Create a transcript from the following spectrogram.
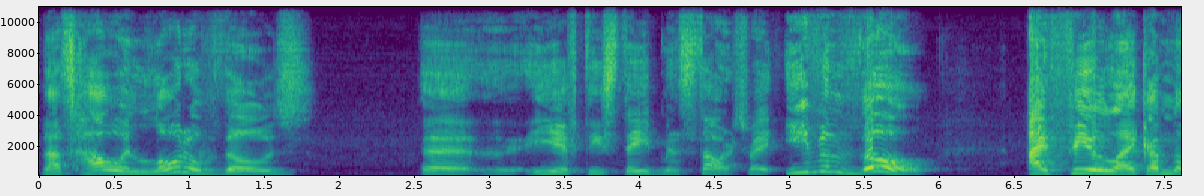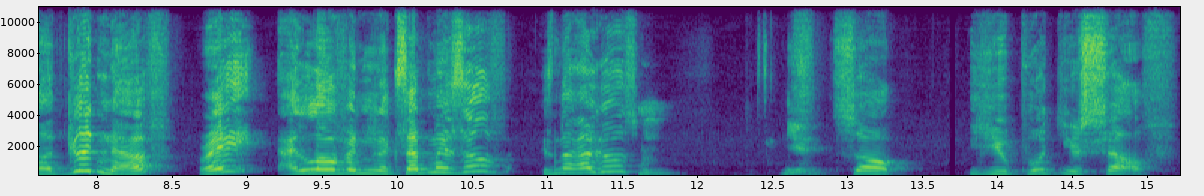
that's how a lot of those uh, EFT statements starts right. Even though I feel like I'm not good enough, right? I love and accept myself. Isn't that how it goes? Hmm. Yeah. So you put yourself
